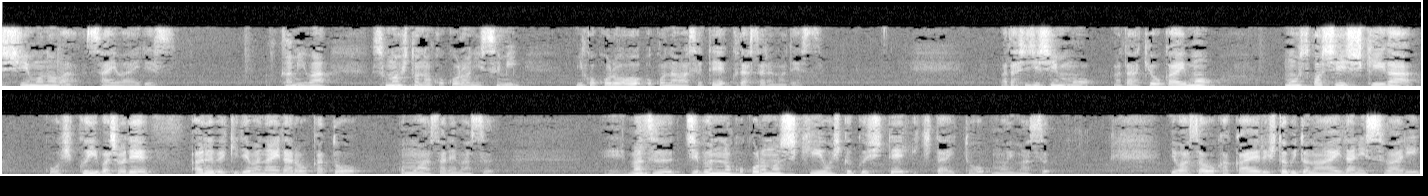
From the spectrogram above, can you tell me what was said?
しい者は幸いです。神はその人の心に住み御心を行わせてくださるのです。私自身もまた教会ももう少し敷居がこう低い場所であるべきではないだろうかと思わされます。まず自分の心の敷居を低くしていきたいと思います。弱さを抱える人々の間に座り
